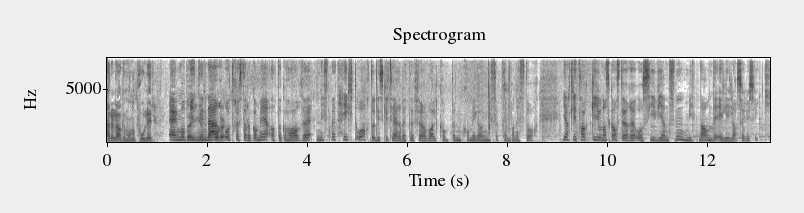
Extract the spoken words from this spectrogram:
er å lage monopoler. Jeg må bryte inn der og trøste dere med at dere har eh, nesten et helt år til å diskutere dette før valgkampen kommer i gang september neste år. Hjertelig takk Jonas Gahr Støre og Siv Jensen. Mitt navn det er Lilla Sølhusvik.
